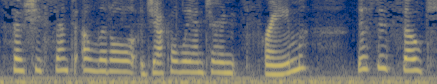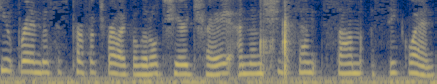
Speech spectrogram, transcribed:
So she sent a little jack-o'-lantern frame. This is so cute, Bren. This is perfect for like a little tiered tray. And then she sent some sequin.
